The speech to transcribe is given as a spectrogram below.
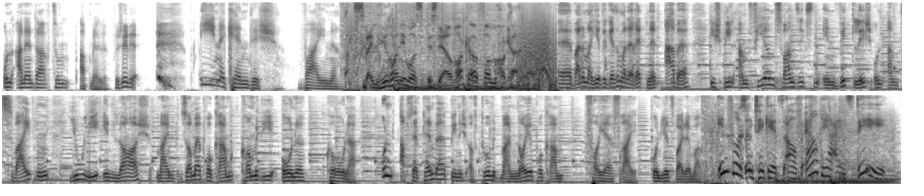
und anderen Tag zum Abmelde. Versteht ihr? Weine kenn dich. Weine. Sven Hieronymus ist der Rocker vom Hocker. Äh, warte mal, hier vergessen wir der Red nicht, aber ich spiele am 24. in Wittlich und am 2. Juli in Lorsch mein Sommerprogramm Comedy ohne Corona. Und ab September bin ich auf Tour mit meinem neuen Programm Feuerfrei. Und jetzt weitermachen. Infos und Tickets auf rb1.de.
